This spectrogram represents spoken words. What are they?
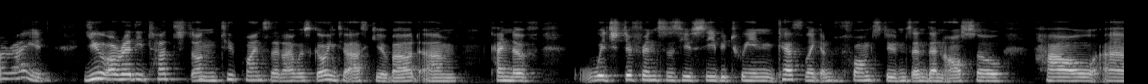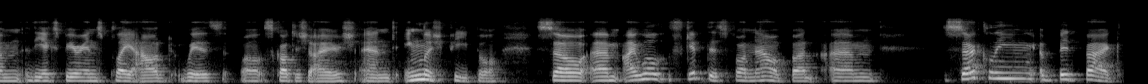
All right. You already touched on two points that I was going to ask you about. Um, kind of which differences you see between Catholic and Reformed students, and then also how um, the experience play out with well Scottish, Irish, and English people. So um, I will skip this for now, but um, circling a bit back,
